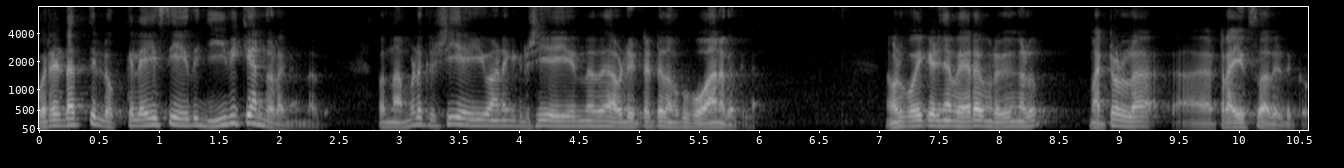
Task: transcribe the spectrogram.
ഒരിടത്ത് ലൊക്കലൈസ് ചെയ്ത് ജീവിക്കാൻ തുടങ്ങുന്നത്. അപ്പം നമ്മൾ കൃഷി ചെയ്യുവാണെങ്കിൽ കൃഷി ചെയ്യുന്നത് അവിടെ ഇട്ടിട്ട് നമുക്ക് പോകാനൊക്കത്തില്ല. നമ്മൾ പോയി കഴിഞ്ഞാൽ വേറെ മൃഗങ്ങളും മറ്റുള്ള ട്രൈബ്സും അതെടുക്കും.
